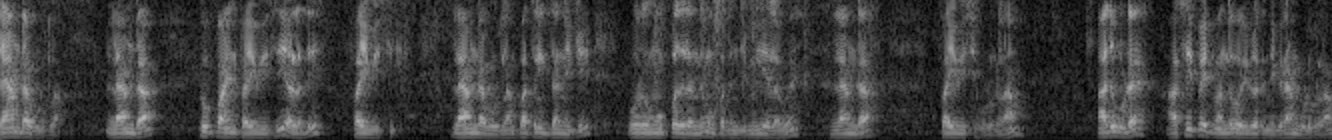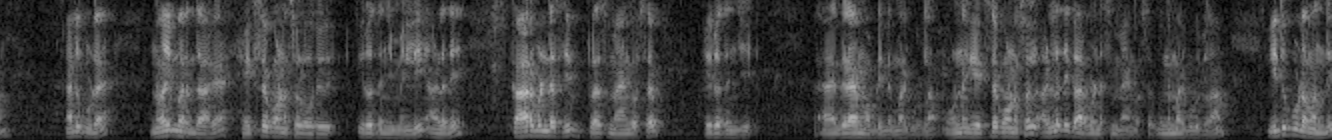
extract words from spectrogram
லேம்டா கொடுக்கலாம். Lambda two point five VC அல்லது ஃபைவ் விசி. லேம்டா கொடுக்கலாம். பத்து லிட்டர் தண்ணிக்கு ஒரு முப்பதுலேருந்து முப்பத்தஞ்சு மில்லி அளவு லேம்டா ஃபைவ் விசி கொடுக்கலாம். அது கூட அசிபேட் வந்து ஒரு இருபத்தஞ்சி கிராம் கொடுக்கலாம். அது கூட நோய் மருந்தாக ஹெக்ஸகோனசோல் ஒரு இருபத்தஞ்சி மில்லி அல்லது கார்பன்டசிம் ப்ளஸ் மேங்கோசப் இருபத்தஞ்சி கிராம் அப்படின்ற மாதிரி கொடுக்கலாம். ஒன்று ஹெக்ஸகோனசோல் அல்லது கார்பன்டசிம் மேங்கோசப் இந்த மாதிரி கொடுக்கலாம். இது கூட வந்து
